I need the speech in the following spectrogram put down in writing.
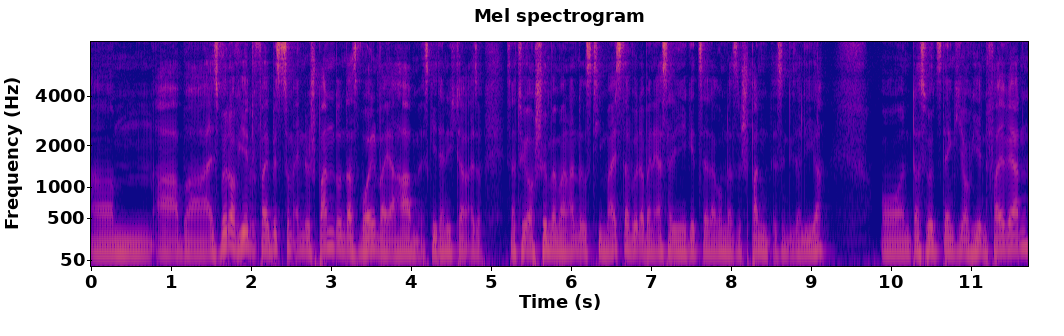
Ähm, aber es wird auf jeden Fall bis zum Ende spannend und das wollen wir ja haben. Es geht ja nicht darum, also es ist natürlich auch schön, wenn man ein anderes Team Meister wird, aber in erster Linie geht es ja darum, dass es spannend ist in dieser Liga. Und das wird es, denke ich, auf jeden Fall werden.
